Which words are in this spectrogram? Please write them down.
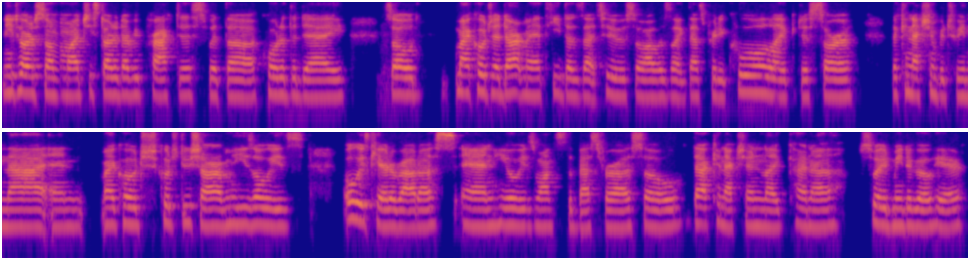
And he taught us so much. He started every practice with a quote of the day. So my coach at Dartmouth, he does that too. So I was like, that's pretty cool. Like just sort of the connection between that and my coach, Coach Ducharme, he's always always cared about us and he always wants the best for us. So that connection like kind of swayed me to go here.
